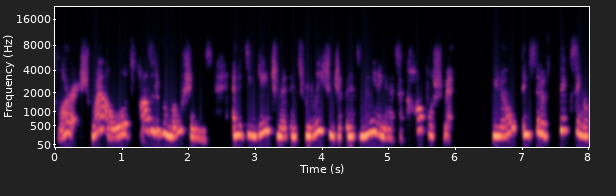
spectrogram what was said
flourish? Wow, well, it's positive emotions and it's engagement and it's relationship and it's meaning and it's accomplishment. You know, instead of fixing a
